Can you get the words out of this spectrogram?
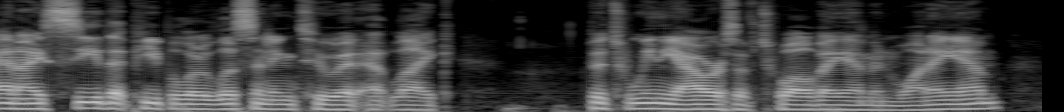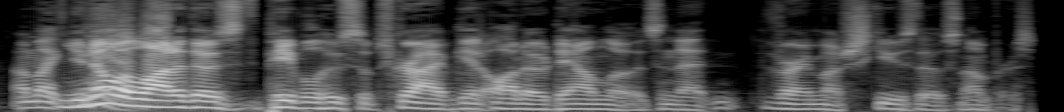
and I see that people are listening to it at like between the hours of 12 a.m. and 1 a.m. I'm like, You know, a lot of those people who subscribe get auto downloads, and that very much skews those numbers.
